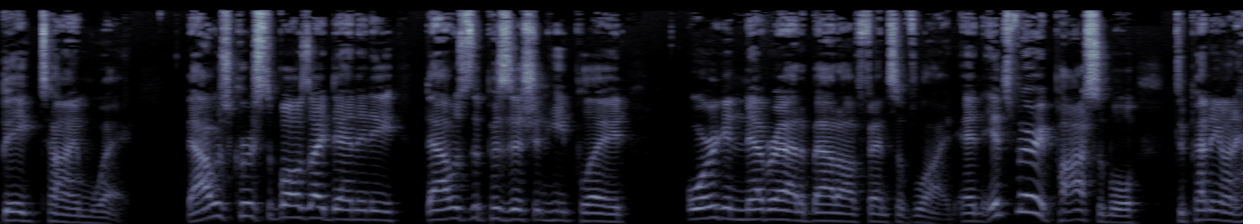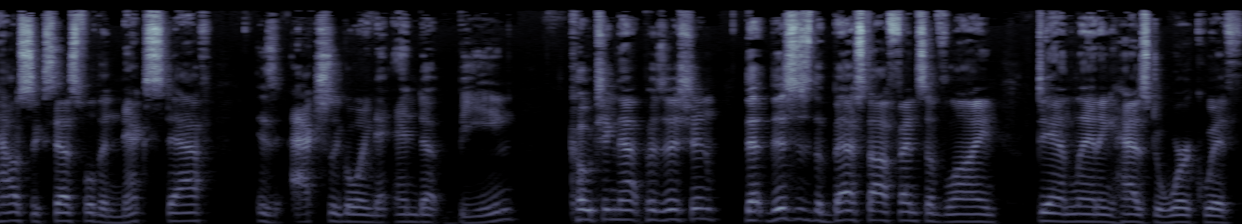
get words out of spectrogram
big time way. That was Cristobal's identity. That was the position he played. Oregon never had a bad offensive line. And it's very possible, depending on how successful the next staff is actually going to end up being coaching that position, that this is the best offensive line Dan Lanning has to work with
